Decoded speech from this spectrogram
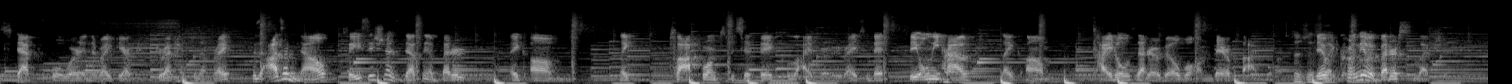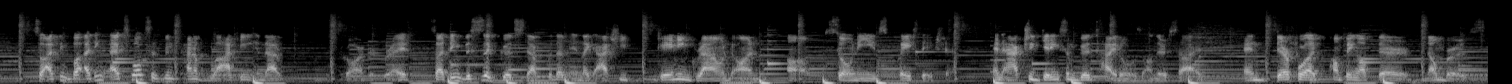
step forward in the right direction for them, right? Because as of now, PlayStation has definitely a better like um like platform specific library, right? So they they only have like um titles that are available on their platform. So they like, currently have a better selection. So I think, but I think Xbox has been kind of lacking in that regard, right? So I think this is a good step for them in like actually gaining ground on um, Sony's PlayStation and actually getting some good titles on their side and therefore like pumping up their numbers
